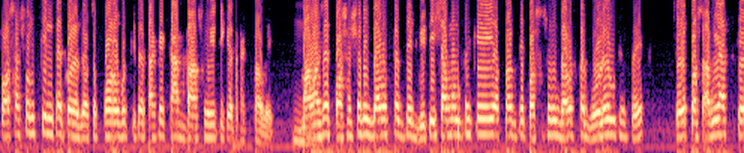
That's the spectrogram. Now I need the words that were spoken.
প্রশাসন চিন্তা করে যে পরবর্তীতে তাকে কার দাস হয়ে টিকে থাকতে হবে। বাংলাদেশের প্রশাসনিক ব্যবস্থা যে ব্রিটিশ আমল থেকে আপনার যে প্রশাসনিক ব্যবস্থা গড়ে উঠেছে সেই প্রশা- আমি আজকে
